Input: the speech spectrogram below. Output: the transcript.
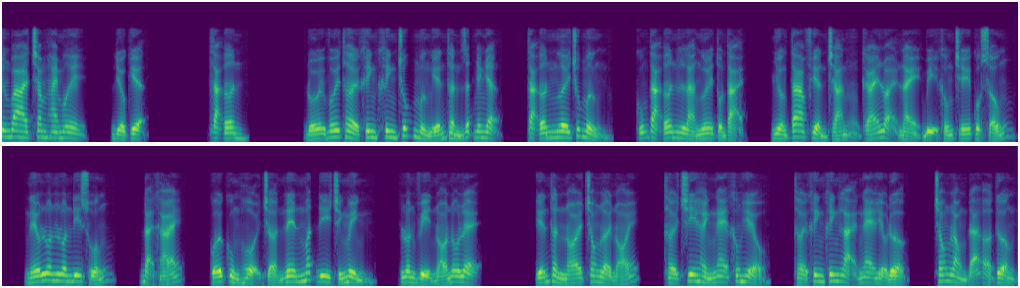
chương ba trăm hai mươi, điều kiện. Tạ ơn. Đối với thời khinh khinh chúc mừng yến thần rất nhanh nhận, tạ ơn ngươi chúc mừng, cũng tạ ơn là ngươi tồn tại, nhường ta phiền chán cái loại này bị khống chế cuộc sống, nếu luôn luôn đi xuống, đại khái, cuối cùng hội trở nên mất đi chính mình, luôn vì nó nô lệ. Yến thần nói trong lời nói, thời chi hành nghe không hiểu, thời khinh khinh lại nghe hiểu được, trong lòng đã ở tưởng,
